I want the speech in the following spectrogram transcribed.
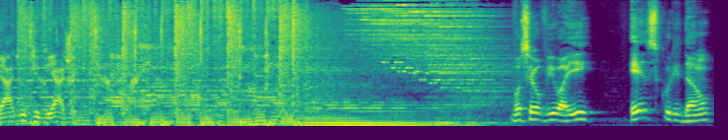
Diário de viagem. Você ouviu aí Escuridão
